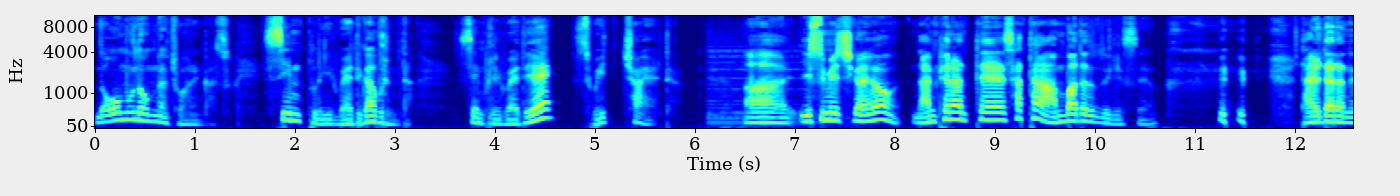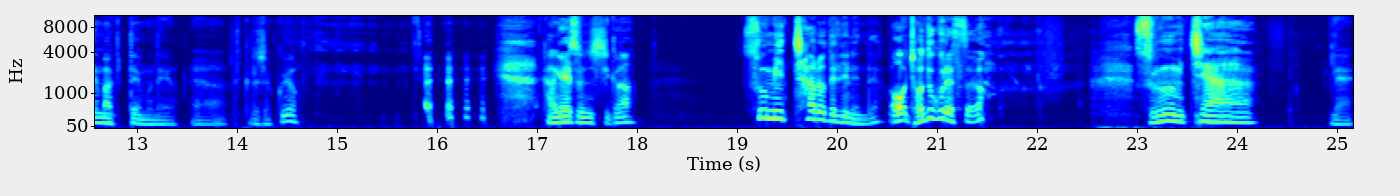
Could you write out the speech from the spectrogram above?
너무너무나 좋아하는 가수 Simply Red가 부릅니다. Simply Red의 Sweet Child. 아, 이수미 씨가요. 남편한테 사탕 안 받아도 되겠어요. 달달한 음악 때문에요. 야, 그러셨고요. 강혜순 씨가 숨이 차로 들리는데. 어, 저도 그랬어요. 숨이 차. 네.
